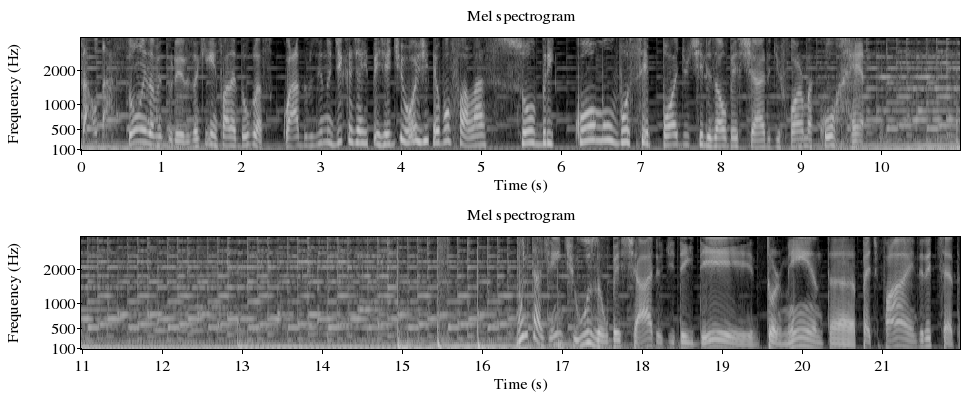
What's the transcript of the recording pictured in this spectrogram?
Saudações, aventureiros! Aqui quem fala é Douglas Quadros e no Dicas de RPG de hoje eu vou falar sobre como você pode utilizar o bestiário de forma correta. Muita gente usa o bestiário de D&D, Tormenta, Pathfinder, etc.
